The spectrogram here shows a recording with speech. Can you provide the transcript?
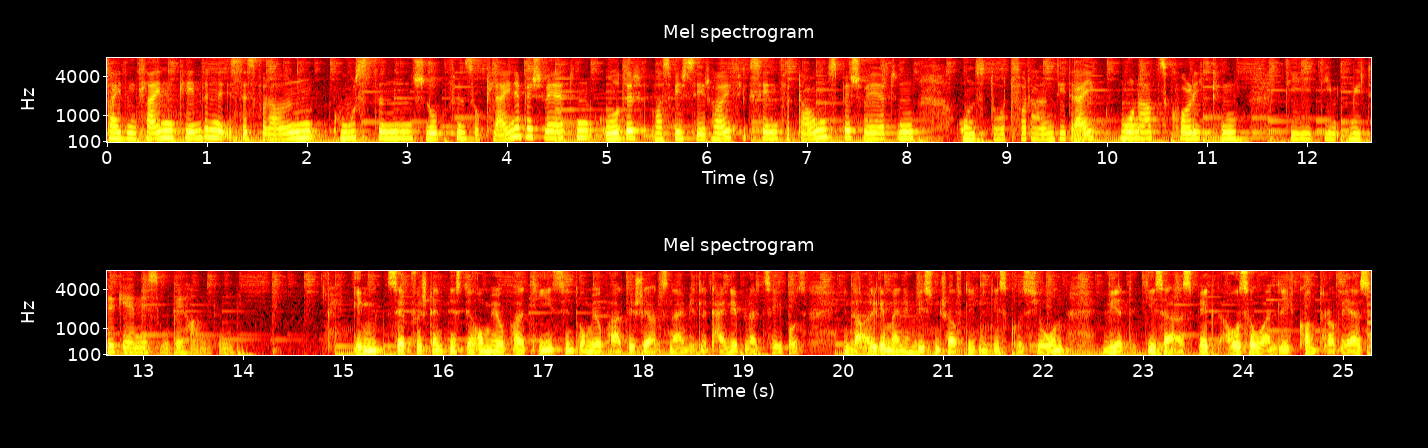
Bei den kleinen Kindern ist es vor allem Husten, Schnupfen, so kleine Beschwerden oder, was wir sehr häufig sehen, Verdauungsbeschwerden und dort vor allem die Dreimonatskoliken, die die Mütter gerne so behandeln. Im Selbstverständnis der Homöopathie sind homöopathische Arzneimittel keine Placebos. In der allgemeinen wissenschaftlichen Diskussion wird dieser Aspekt außerordentlich kontrovers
